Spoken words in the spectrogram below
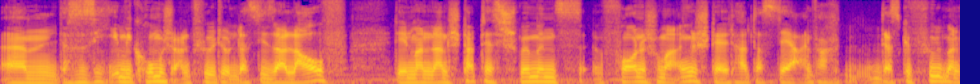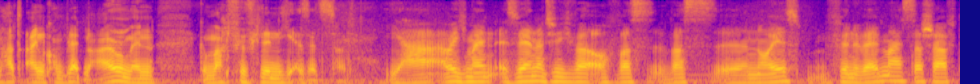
ähm, dass es sich irgendwie komisch anfühlte und dass dieser Lauf, den man dann statt des Schwimmens vorne schon mal angestellt hat, dass der einfach das Gefühl, man hat einen kompletten Ironman gemacht, für viele nicht ersetzt hat. Ja, aber ich meine, es wäre natürlich auch was, was äh, Neues für eine Weltmeisterschaft.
